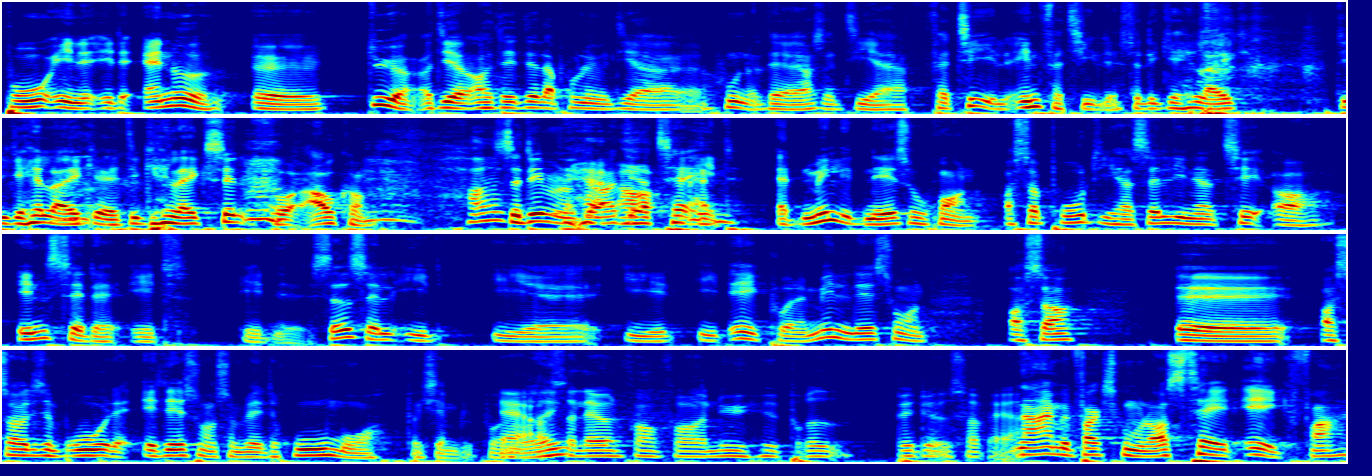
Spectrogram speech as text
bruge en, et andet øh, dyr, og, de er, og det er det, der er problemet med de her hunder, det er også, at de er fatile, infertile, så de kan heller ikke, de kan heller ikke, de kan heller ikke selv få afkom. Hold Så det, man vil gøre, det er at tage et almindeligt næsehorn, og så bruge de her cellelinjer til at indsætte et, et sædcelle i et, i, øh, i, et, i et æg på et almindeligt næsehorn, og så, øh, og så ligesom bruge et, et næsehorn som et rumor, for eksempel, på en Ja, måde. og Ikke? så lave en form for ny hybrid, vil det så være. Nej, men faktisk kunne man også tage et æg fra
